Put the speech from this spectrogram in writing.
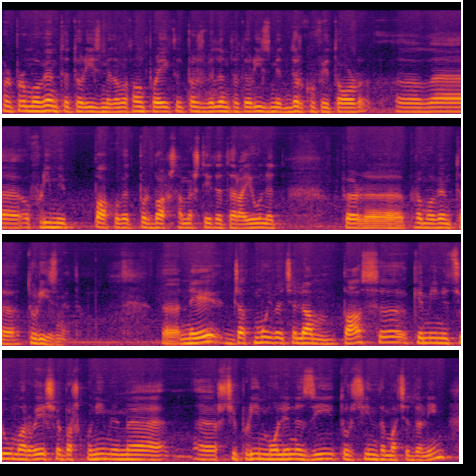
për promovim të turizmit, domethënë projektet për zhvillim të turizmit ndërkufitor dhe ofrimi i pakove të përbashkëta me shtetet e rajonit për promovim të turizmit. Ne, gjatë muajve që lamë pas, kemi iniciu marrëveshje bashkëpunimi me Shqipërinë, Malin e Zi, Turqinë dhe Maqedoninë,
